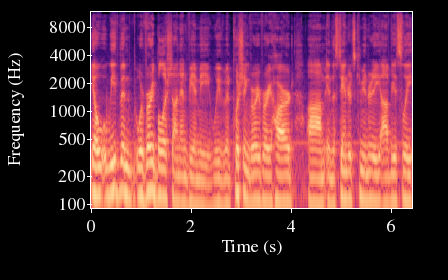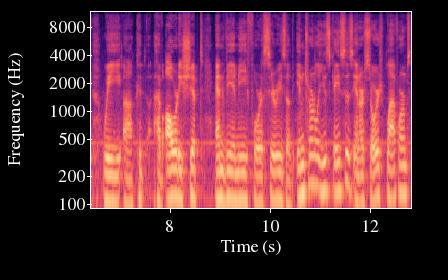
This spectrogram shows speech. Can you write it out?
You know, we've been we're very bullish on NVMe. We've been pushing very very hard um, in the standards community. Obviously, we uh, could have already shipped NVMe for a series of internal use cases in our storage platforms.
